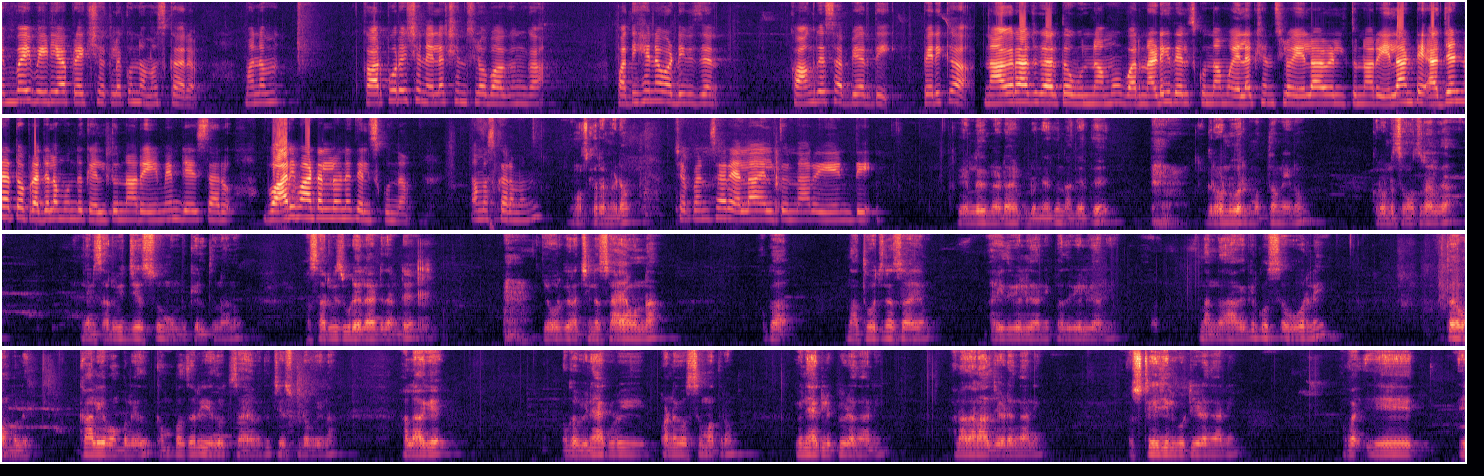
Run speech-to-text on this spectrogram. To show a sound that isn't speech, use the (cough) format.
MY media ప్రేక్షకులకు నమస్కారం. మనం కార్పొరేషన్ ఎలక్షన్స్లో భాగంగా పదిహేనవ డివిజన్ కాంగ్రెస్ అభ్యర్థి పెరిక నాగరాజు గారితో ఉన్నాము. వారిని అడిగి తెలుసుకుందాము. ఎలక్షన్స్లో ఎలా వెళ్తున్నారు? ఎలాంటి అజెండాతో ప్రజల ముందుకు వెళ్తున్నారు? ఏమేం చేస్తారు వారి మాటల్లోనే తెలుసుకుందాం. నమస్కారం నమస్కారం మేడం. చెప్పండి సార్ ఎలా వెళ్తున్నారు? ఏంటి? ఏం లేదు మేడం ఇప్పుడు నేను నాకైతే (clears throat) గ్రౌండ్ వర్క్ మొత్తం నేను రెండు సంవత్సరాలుగా నేను సర్వీస్ చేస్తూ ముందుకు వెళ్తున్నాను ఆ సర్వీస్ కూడా ఎలాంటిదంటే ఎవరికైనా చిన్న సాయం ఉన్నా ఒక నా తోచిన సాయం ఐదు వేలు కానీ పదివేలు కానీ నన్ను నా దగ్గరికి వస్తే ఎవరిని కొత్తగా పంపలేదు ఖాళీగా పంపలేదు. కంపల్సరీ ఏదో సాయం అయితే చేసుకుంటూ పోయినా. అలాగే ఒక వినాయకుడి పండుగ వస్తే మాత్రం వినాయకులు ఇప్పించడం కానీ అన్నదానాలు చేయడం కానీ స్టేజీలు కొట్టియడం కానీ ఒక ఏ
